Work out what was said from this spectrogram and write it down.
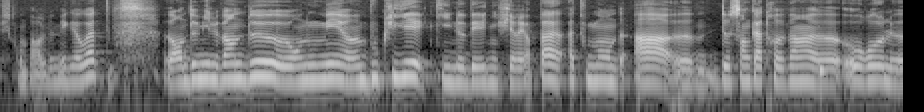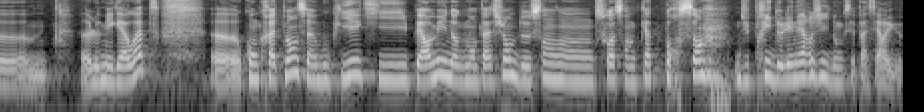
puisqu'on parle de mégawatt. en 2022, on nous met un bouclier qui ne bénéficierait pas à tout le monde à 280 euros le, mégawatt. concrètement, c'est un bouclier qui permet une augmentation de 164% du prix de l'énergie, donc c'est pas sérieux.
